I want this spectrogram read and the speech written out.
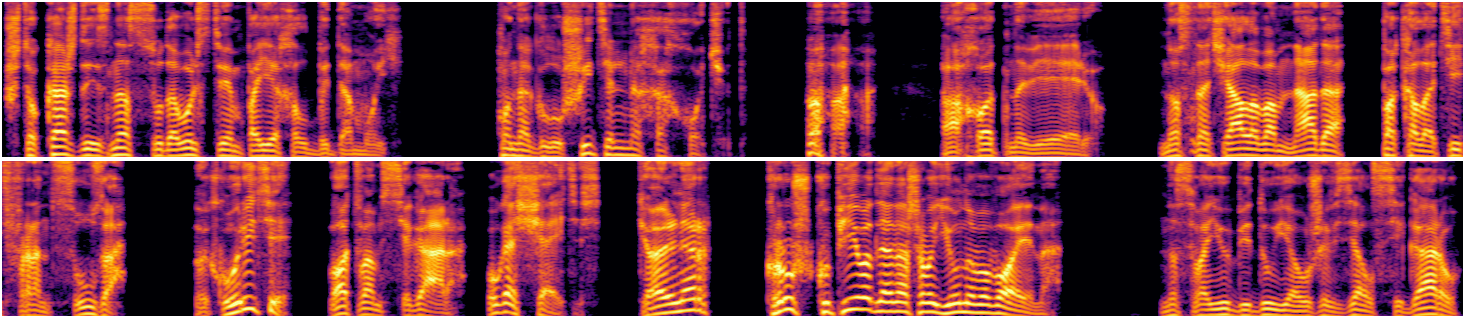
что каждый из нас с удовольствием поехал бы домой. Он оглушительно хохочет. «Ха-ха-ха! Охотно верю. Но сначала вам надо поколотить француза. Вы курите? Вот вам сигара. Угощайтесь. Кёльнер, кружку пива для нашего юного воина». На свою беду я уже взял сигару,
